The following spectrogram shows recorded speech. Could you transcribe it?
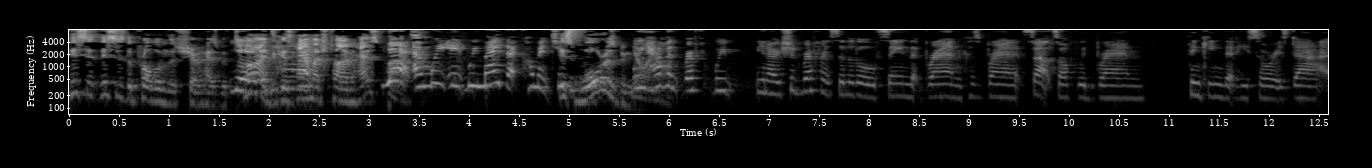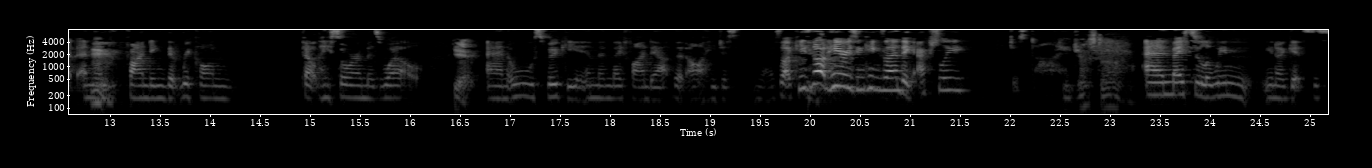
this is this is the problem the show has with Yeah, time because time. how much time has passed? yeah, and we it, we made that comment too. this war has been going we haven't ref- we you know should reference a little scene that Bran because Bran it starts off with Bran thinking that he saw his dad and then Mm. finding that Rickon felt he saw him as well. Yeah. And oh spooky and then they find out that oh he just you know it's like he's not here he's in King's Landing actually just died. He just died. And Maester Luwin you know gets this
